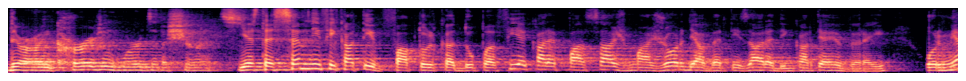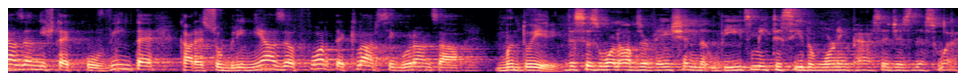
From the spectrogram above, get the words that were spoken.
there are encouraging words of assurance. Este semnificativ faptul că după fiecare pasaj major de avertizare din Cartea Evrei, urmează niște cuvinte care subliniază foarte clar siguranța mântuirii. This is one observation that leads me to see the warning passages this way.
